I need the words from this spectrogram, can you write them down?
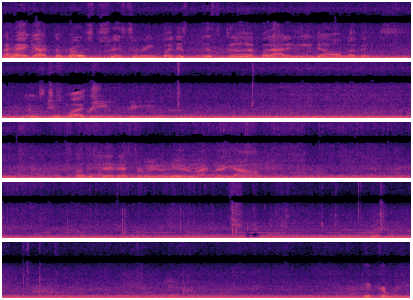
I had got the roast rotisserie, but it's it's good, but I didn't eat all of it. It was too It's the much. real deal. Bubby said that's the real deal right there, y'all. Hickory.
